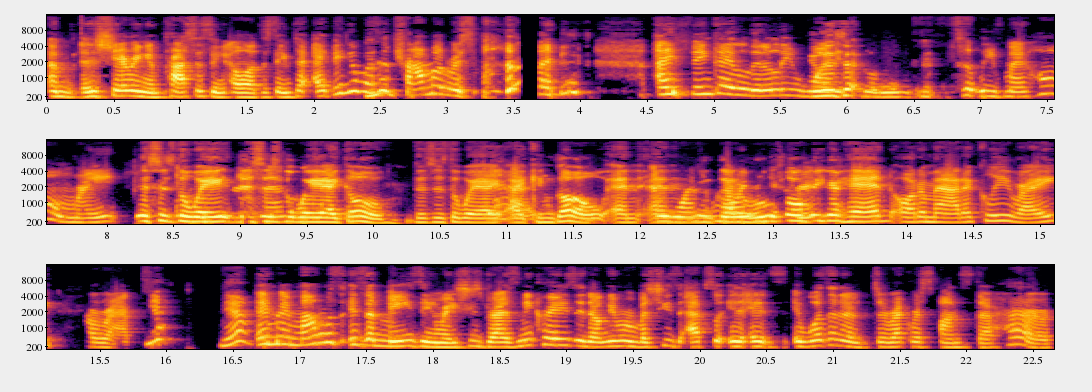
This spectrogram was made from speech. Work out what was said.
I'm um, sharing and processing all at the same time. I think it was a mm-hmm. trauma response. I think I literally wanted a, to, leave, to, leave, my home, right? This is the way, this is the way I go. This is the way I, I can go. And, and you got a roof different. over your head automatically, right? Correct. Yeah. Yeah. And my mom was is amazing, right? She drives me crazy. Don't get me wrong, but she's absolutely. It, it, it wasn't a direct response to her,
